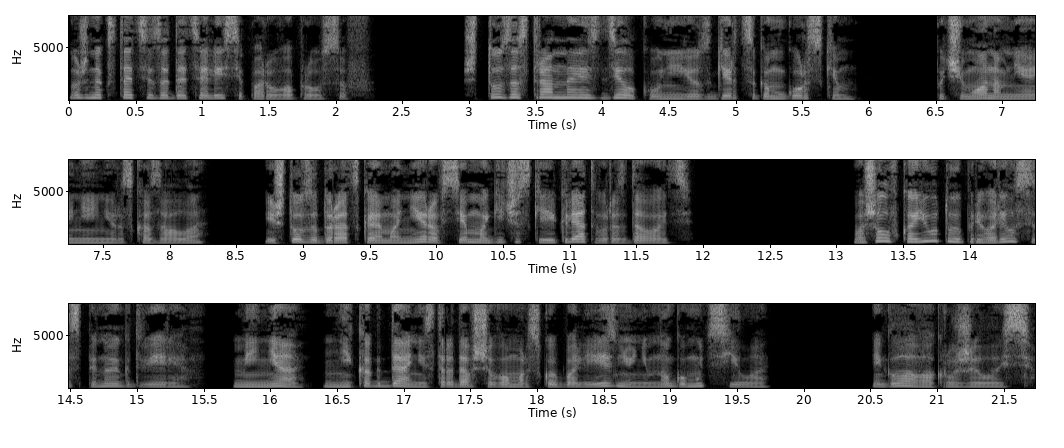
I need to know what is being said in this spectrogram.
Нужно, кстати, задать Алисе пару вопросов. Что за странная сделка у нее с герцогом Горским? Почему она мне о ней не рассказала? И что за дурацкая манера всем магические клятвы раздавать? Вошел в каюту и привалился спиной к двери. Меня, никогда не страдавшего морской болезнью, немного мутило. И голова кружилась.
